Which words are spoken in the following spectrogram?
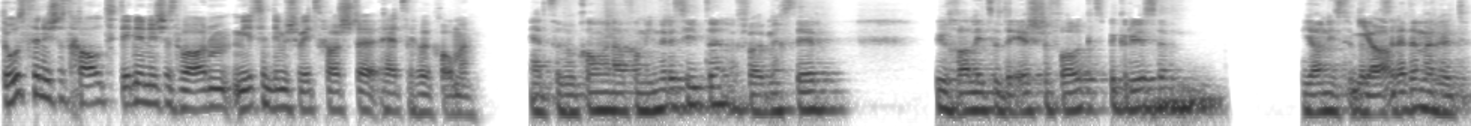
Draußen ist es kalt, drinnen ist es warm, wir sind im Schwitzkasten. Herzlich willkommen. Herzlich willkommen auch von meiner Seite. Es freut mich sehr, euch alle zu der ersten Folge zu begrüßen. Janis, über ja. was reden wir heute?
